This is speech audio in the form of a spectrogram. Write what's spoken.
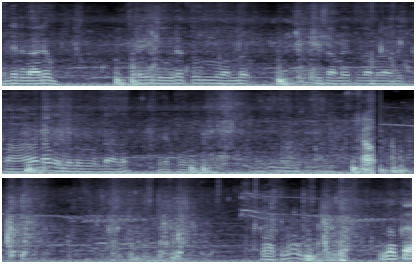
എന്നിരുന്നാലും ഇത്രയും ദൂരത്തു നിന്ന് വന്ന് ഈ സമയത്ത് നമ്മളത് കാണണം എന്നുള്ളത് കൊണ്ടാണ് ഇതിനെ പോകുന്നത്. ഇതൊക്കെ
